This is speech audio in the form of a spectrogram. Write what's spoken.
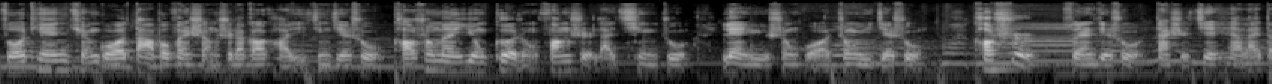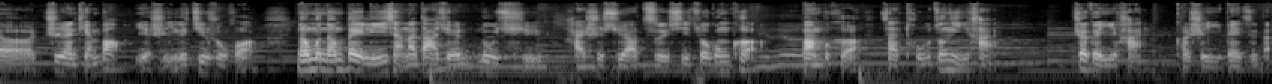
昨天全国大部分省市的高考已经结束，考生们用各种方式来庆祝炼狱生活终于结束。考试虽然结束，但是接下来的志愿填报也是一个技术活，能不能被理想的大学录取，还是需要仔细做功课，万不可再徒增遗憾。这个遗憾。可是一辈子的。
